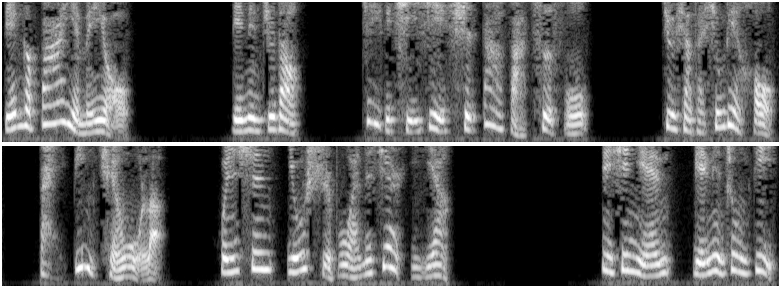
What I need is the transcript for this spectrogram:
连个疤也没有。莲莲知道，这个奇迹是大法赐福，就像他修炼后。百病全无了，浑身有使不完的劲儿一样。那些年莲莲种地，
